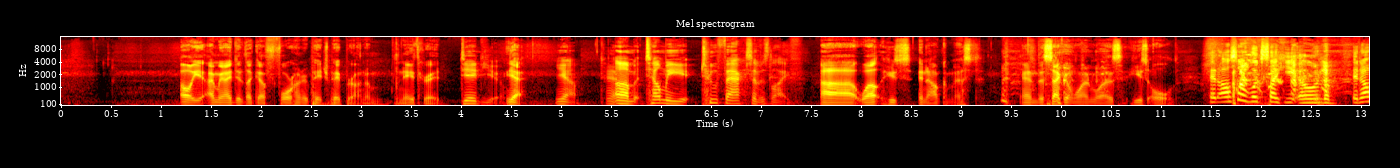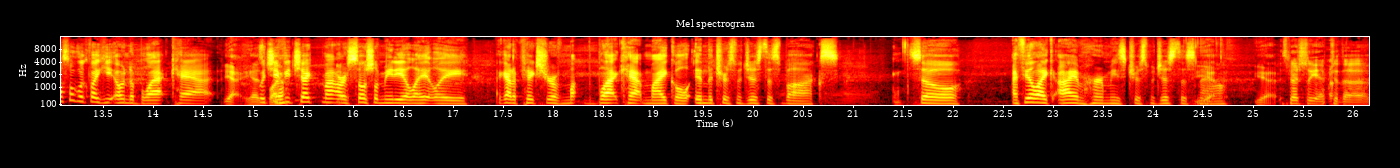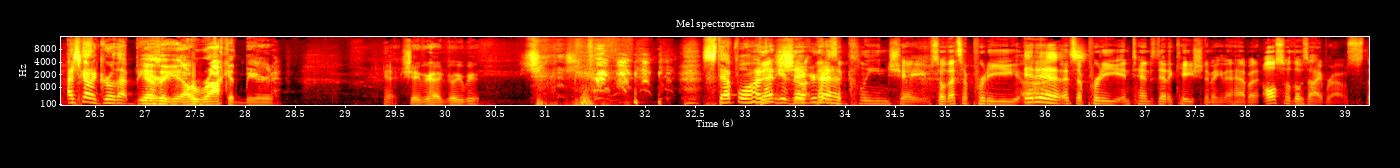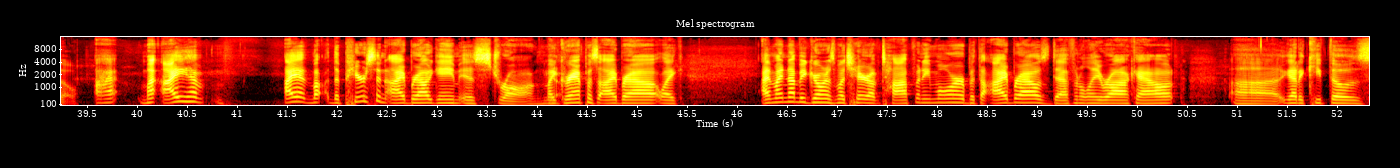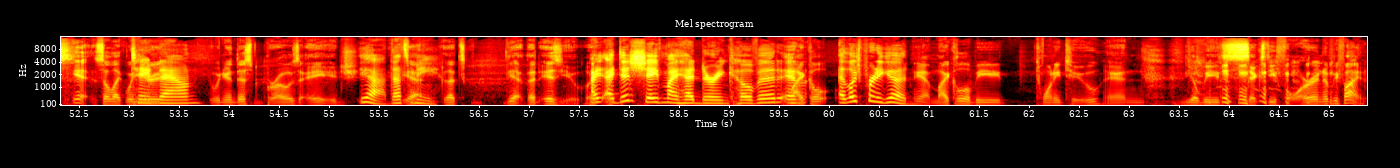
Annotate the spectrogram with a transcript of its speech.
Oh yeah, I mean, I did like a 400 page paper on him in eighth grade. Did you? Yeah. Yeah. Yeah. Um, tell me two facts of his life. Uh, well, he's an alchemist, and the second one was he's old. It also looks like he owned a. It also looked like he owned a black cat. Yeah, he has Which, black- if you checked my our social media lately, I got a picture of my, black cat Michael in the Trismegistus box. So, I feel like I am Hermes Trismegistus now. Yeah. Yeah. Especially after the. I just got to grow that He has beard. a, a rocket beard. Yeah. Shave your head, grow your beard. Step one: That is, a, shave your that is a head. clean shave. So that's a pretty. Uh, It is. That's a pretty intense dedication to making that happen. Also, those eyebrows, though. I my I have I have the Pearson eyebrow game is strong. My Yeah. grandpa's eyebrow like I might not be growing as much hair up top anymore, but the eyebrows definitely rock out. Uh, you got to keep those. Yeah. So like when you're down. when you're this bro's age. Yeah, that's yeah, me. That's yeah, that is you. I, Like- I like- did shave my head during COVID, and Michael- it looked pretty good. Yeah, Michael will be 22, and you'll be 64, and it'll be fine.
